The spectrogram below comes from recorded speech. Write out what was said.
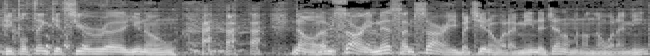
People think it's your, uh, you know. no, I'm sorry, miss. I'm sorry, but you know what I mean. The gentleman will know what I mean.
